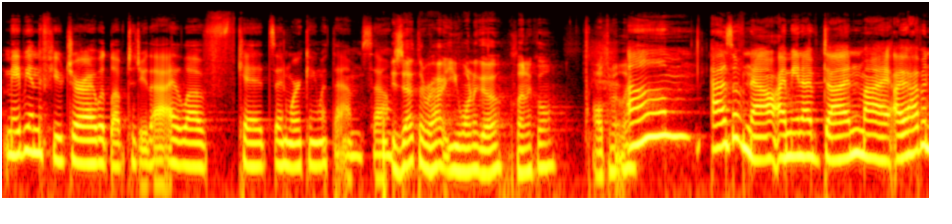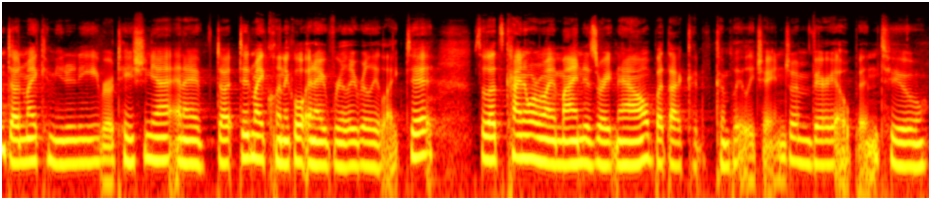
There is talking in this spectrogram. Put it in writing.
maybe in the future, I would love to do that. I love kids and working with them. So, Is that the route you want to go? Clinical, ultimately. um, as of now, I mean, I've done my, I haven't done my community rotation yet, and I've d- did my clinical, and I really, really liked it. So that's kind of where my mind is right now, but that could completely change. I'm very open to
